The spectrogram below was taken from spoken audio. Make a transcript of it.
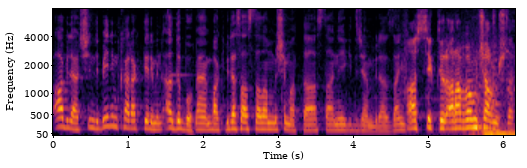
Abiler şimdi benim karakterimin adı bu. Ben bak biraz hastalanmışım hatta hastaneye gideceğim birazdan. Az siktir arabamı çalmışlar.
